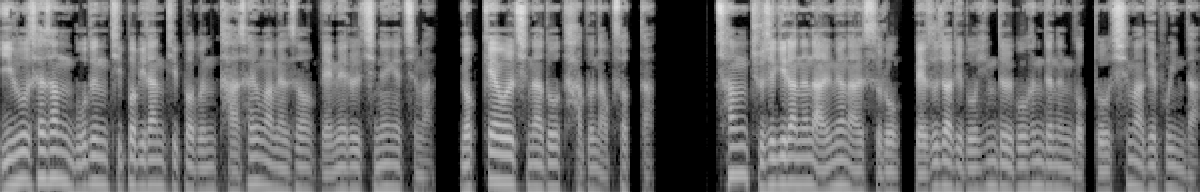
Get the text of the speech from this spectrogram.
이후 세상 모든 기법이란 기법은 다 사용하면서 매매를 진행했지만 몇 개월 지나도 답은 없었다. 참 주식이라는 알면 알수록 매수 자리도 힘들고 흔드는 것도 심하게 보인다.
